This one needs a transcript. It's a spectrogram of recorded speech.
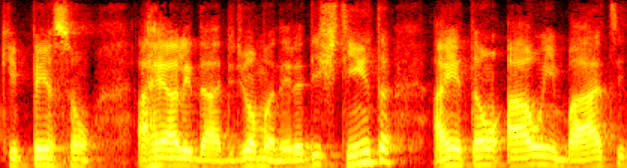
que pensam a realidade de uma maneira distinta, aí então há o um embate,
